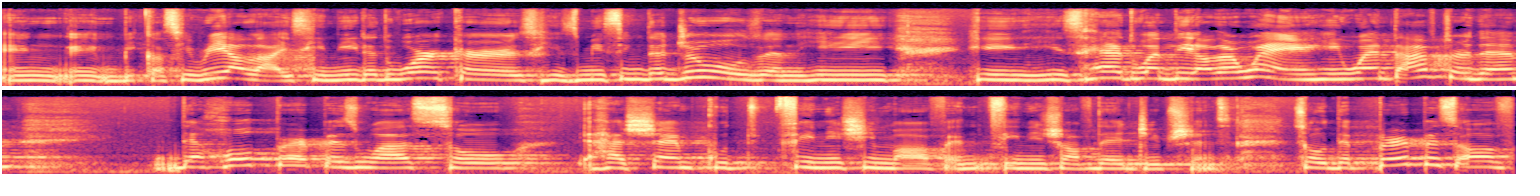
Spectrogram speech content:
and, and, because he realized he needed workers he's missing the jews and he, he his head went the other way and he went after them the whole purpose was so Hashem could finish him off and finish off the Egyptians. So the purpose of,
